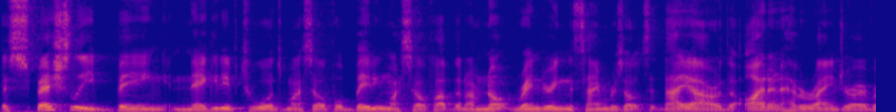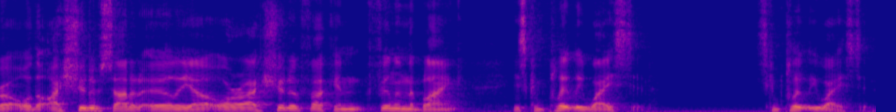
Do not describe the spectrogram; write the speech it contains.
especially being negative towards myself or beating myself up that I'm not rendering the same results that they are, or that I don't have a Range Rover, or that I should have started earlier, or I should have fucking fill in the blank, is completely wasted. It's completely wasted.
